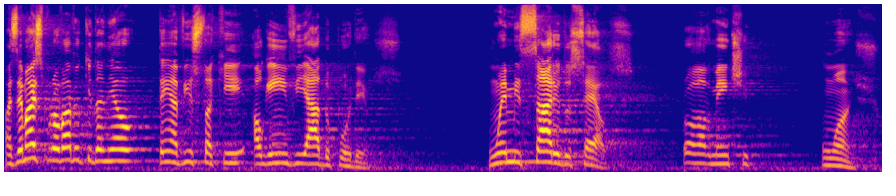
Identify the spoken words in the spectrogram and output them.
Mas é mais provável que Daniel tenha visto aqui alguém enviado por Deus, um emissário dos céus, provavelmente um anjo,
